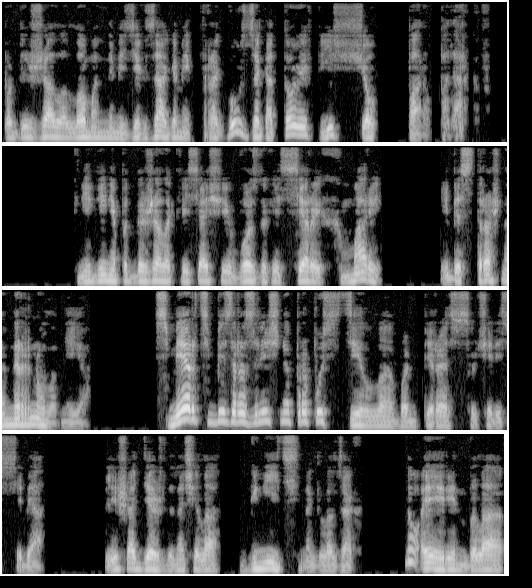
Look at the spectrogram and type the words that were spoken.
побежала ломанными зигзагами к врагу, заготовив еще пару подарков. Княгиня подбежала к висящей в воздухе серой хмари и бесстрашно нырнула в нее. Смерть безразлично пропустила вампирессу через себя. Лишь одежда начала гнить на глазах. Но Эйрин была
